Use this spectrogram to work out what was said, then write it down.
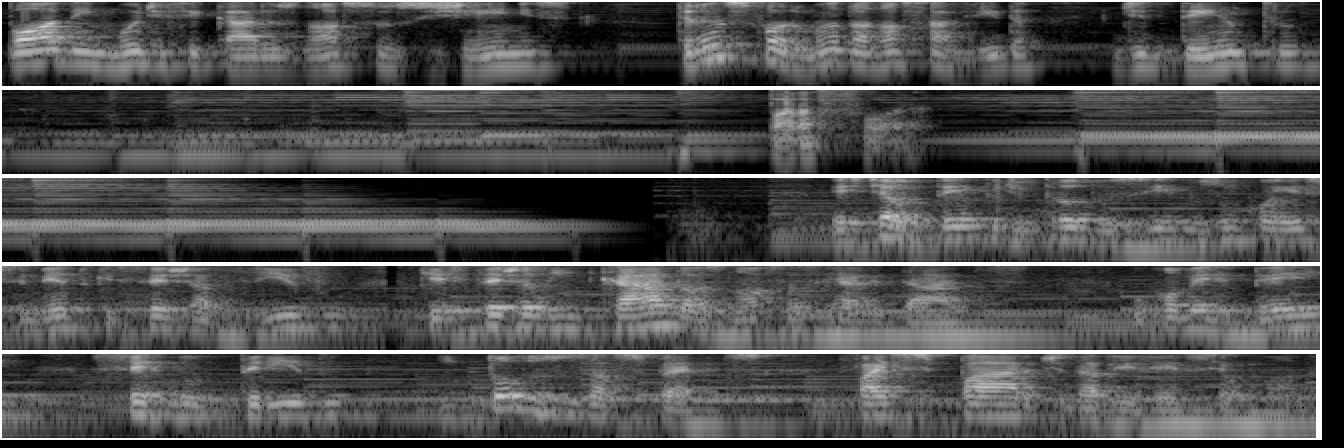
podem modificar os nossos genes, transformando a nossa vida de dentro para fora. Este é o tempo de produzirmos um conhecimento que seja vivo, que esteja linkado às nossas realidades. O comer bem, ser nutrido, em todos os aspectos, faz parte da vivência humana.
